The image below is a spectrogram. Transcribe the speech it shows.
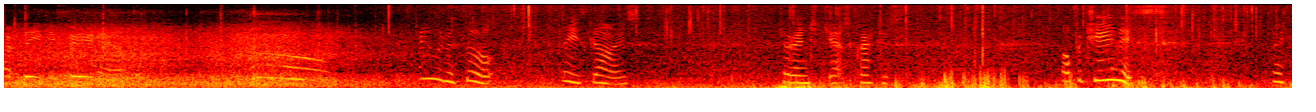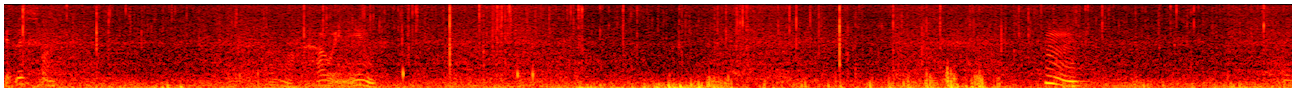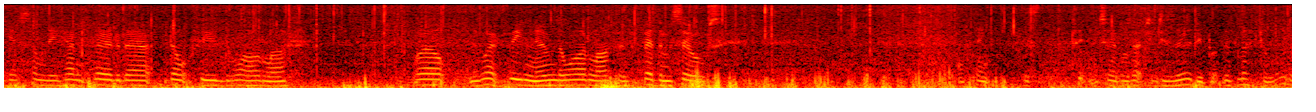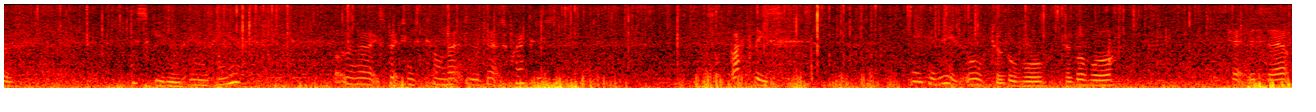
don't leave your food out. who would have thought these guys are into Jatz Crackers? Opportunists. Look at this one. Oh, hoeing in. Hmm. I guess somebody hadn't heard about don't feed the wildlife. Well, they weren't feeding them, the wildlife had fed themselves. I think this picnic table's actually deserted, but they've left a lot of whiskies and things here. But they're not expecting to come back to the Jatz Crackers. Buckleys. Look at these. Oh, tug of war, tug of war. Check this out.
